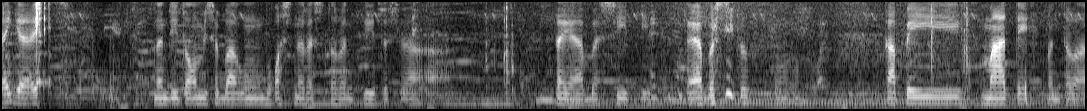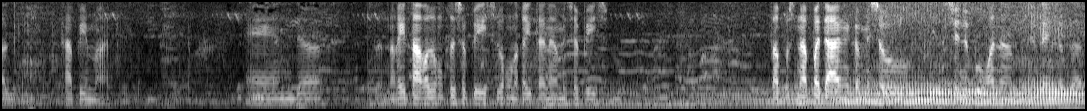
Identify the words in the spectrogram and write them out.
Hi guys! Nandito kami sa bagong bukas na restaurant dito sa uh, Tayabas City. Tayabas to. Oo. Cafe Mate kung tawagin. Cafe Mate. And uh, nakita ko lang to sa Facebook. Nakita namin sa Facebook. Tapos napadaanan kami so sinubukan namin. Ito yung lugar.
